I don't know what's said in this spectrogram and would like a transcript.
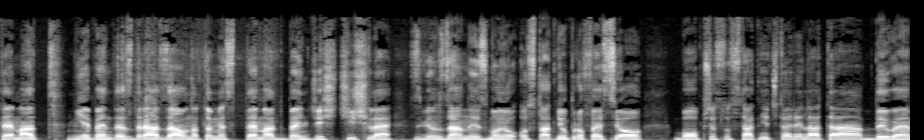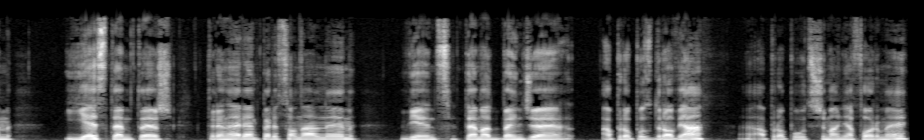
Temat nie będę zdradzał, natomiast temat będzie ściśle związany z moją ostatnią profesją, bo przez ostatnie 4 lata byłem, jestem też trenerem personalnym, więc temat będzie a propos zdrowia, a propos utrzymania formy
